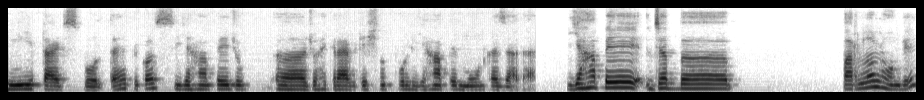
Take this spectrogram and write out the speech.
नीप टाइड्स बोलते हैं बिकॉज़ यहाँ पे जो uh, जो है ग्रेविटेशनल पुल यहाँ पे मून का ज़्यादा है। यहाँ पे जब पैरेलल होंगे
